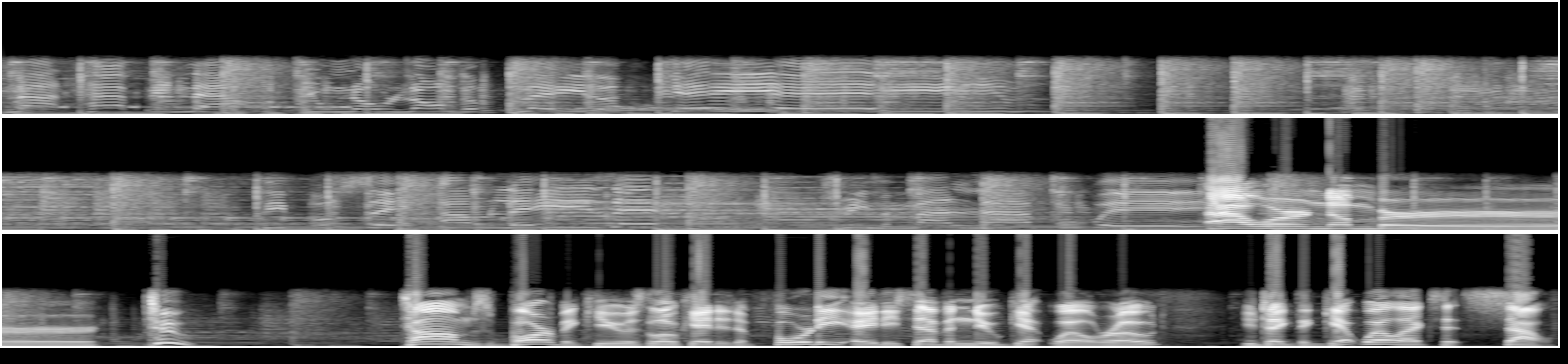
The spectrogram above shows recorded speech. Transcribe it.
not happy now. You no longer play the Hour number two. Tom's Barbecue is located at 4087 New Getwell Road. You take the Getwell exit south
